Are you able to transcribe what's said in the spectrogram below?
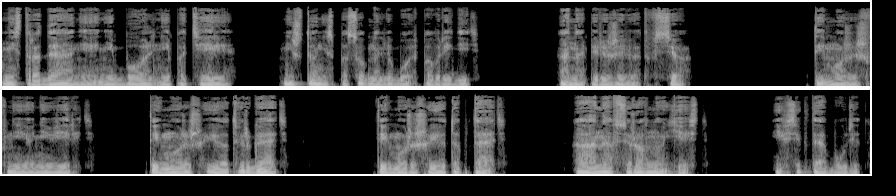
Ни страдания, ни боль, ни потери, ничто не способно любовь повредить. Она переживет все. Ты можешь в нее не верить. Ты можешь ее отвергать. Ты можешь ее топтать. А она все равно есть. И всегда будет.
